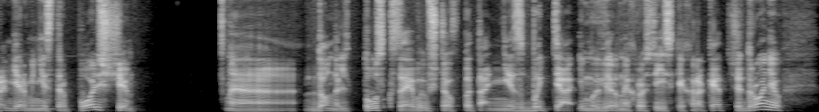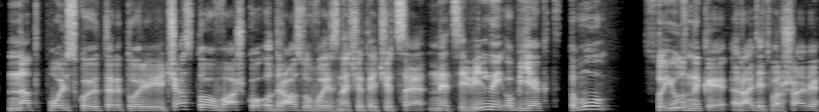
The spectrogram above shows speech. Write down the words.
прем'єр-міністр Польщі е, Дональд Туск заявив, що в питанні збиття імовірних російських ракет чи дронів над польською територією часто важко одразу визначити, чи це не цивільний об'єкт, тому союзники радять Варшаві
